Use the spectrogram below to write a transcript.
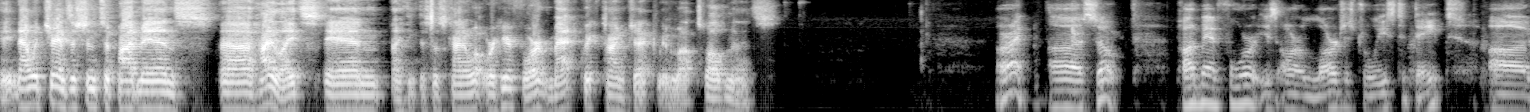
Okay, now we transition to Podman's uh, highlights, and I think this is kind of what we're here for. Matt, quick time check. We have about 12 minutes. All right. Uh, so, Podman 4 is our largest release to date. Uh,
